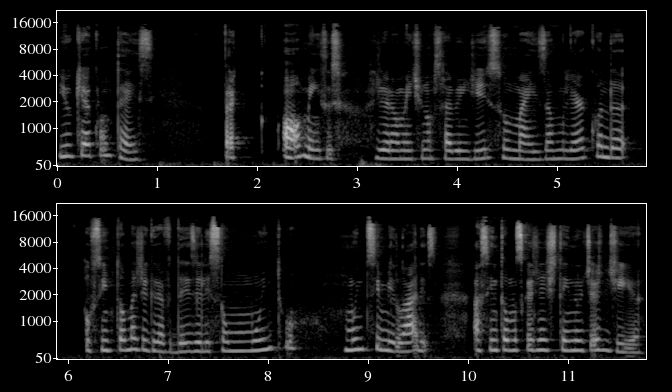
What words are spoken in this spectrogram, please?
E o que acontece? Para homens, geralmente não sabem disso, mas a mulher, quando os sintomas de gravidez, eles são muito, muito similares a sintomas que a gente tem no dia a dia.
